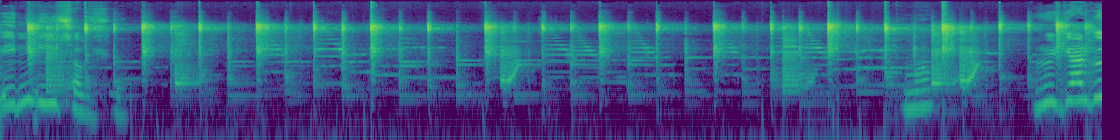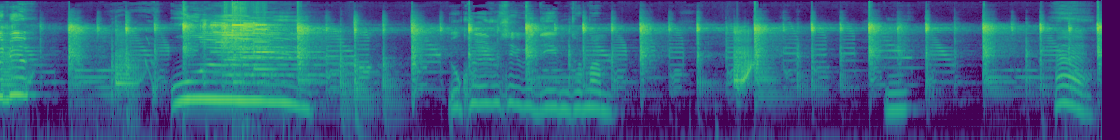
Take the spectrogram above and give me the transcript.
beyni iyi çalışıyor. Tamam. Rüzgar gölü. Uy. Yok öyle sevdiğim tamam. Hı. He.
